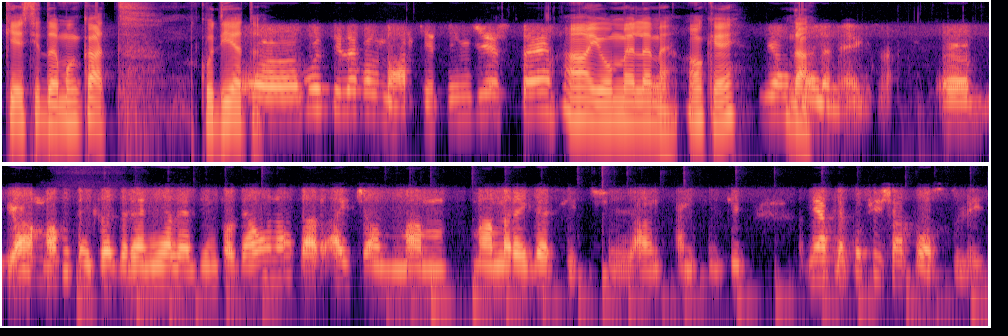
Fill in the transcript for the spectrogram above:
chestii de mâncat, cu dietă. Uh, multilevel marketing este... A, e un MLM, ok. E un da. MLM, exact. Uh, Eu am avut încredere în ele dintotdeauna, dar aici m-am, m-am regăsit și am, am simțit... Mi-a plăcut fișa postului.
